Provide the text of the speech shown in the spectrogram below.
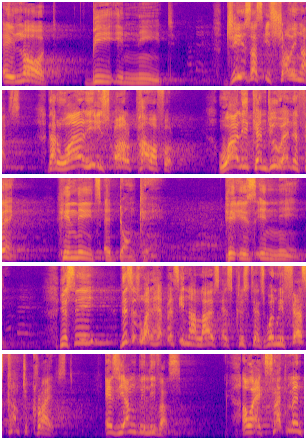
a Lord be in need? Jesus is showing us that while he is all powerful, while he can do anything, he needs a donkey. He is in need. You see, this is what happens in our lives as Christians when we first come to Christ as young believers. Our excitement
